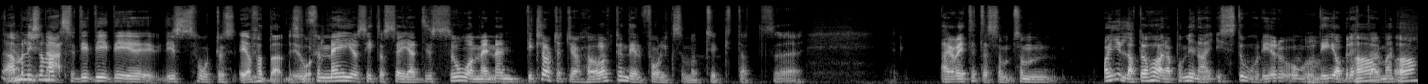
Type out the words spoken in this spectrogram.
Ja, men liksom att- alltså, det, det, det, det är svårt att... Jag fattar, det är svårt. För mig att sitta och säga det så, men, men det är klart att jag har hört en del folk som har tyckt att... Eh, ja, jag vet inte, som, som har gillat att höra på mina historier och det jag berättar. Ja, men ja.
